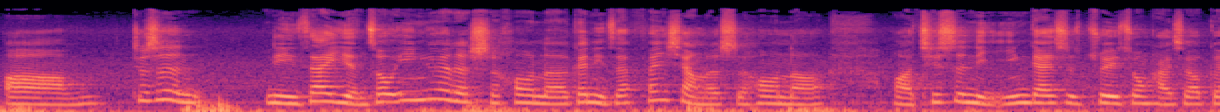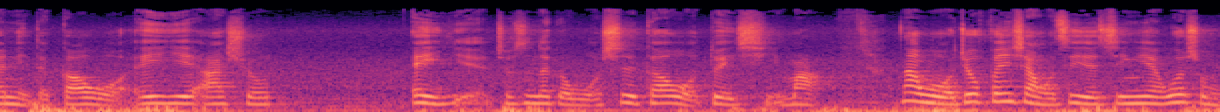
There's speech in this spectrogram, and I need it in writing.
啊、嗯，就是你在演奏音乐的时候呢，跟你在分享的时候呢，啊，其实你应该是最终还是要跟你的高我 A 耶阿修哎，也，就是那个我是高我对齐嘛。那我就分享我自己的经验，为什么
